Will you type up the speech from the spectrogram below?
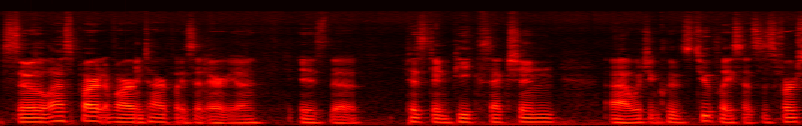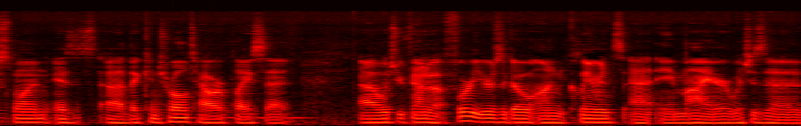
So the last part of our entire playset area is the piston peak section, uh, which includes two playsets. This first one is uh, the control tower playset, uh, which we found about four years ago on clearance at a Meijer, which is a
